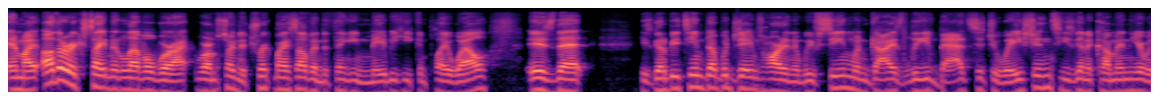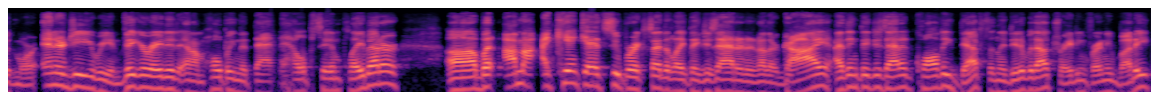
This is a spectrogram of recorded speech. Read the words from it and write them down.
And my other excitement level where I where I'm starting to trick myself into thinking maybe he can play well is that he's going to be teamed up with James Harden. And we've seen when guys leave bad situations, he's going to come in here with more energy, reinvigorated. And I'm hoping that that helps him play better. Uh, but I'm not, I can't get super excited like they just added another guy. I think they just added quality depth and they did it without trading for anybody.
